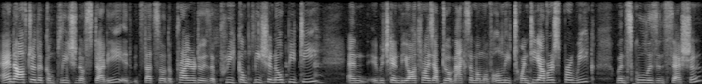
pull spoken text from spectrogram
and after the completion of study. It, it's that so the prior to is the pre-completion OPT, and which can be authorized up to a maximum of only 20 hours per week when school is in session,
